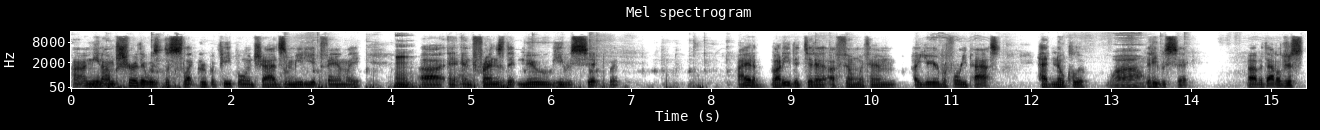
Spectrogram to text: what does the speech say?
I mean, I'm sure there was a select group of people in Chad's immediate family mm. uh, and, and, friends that knew he was sick, but I had a buddy that did a, a, film with him a year before he passed, had no clue. Wow. That he was sick. Uh, but that'll just,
